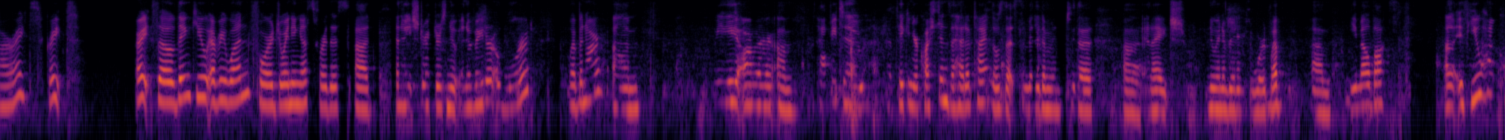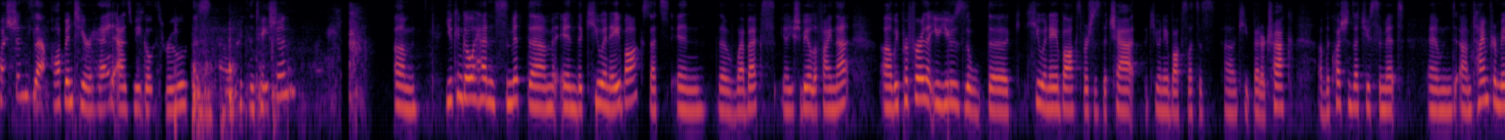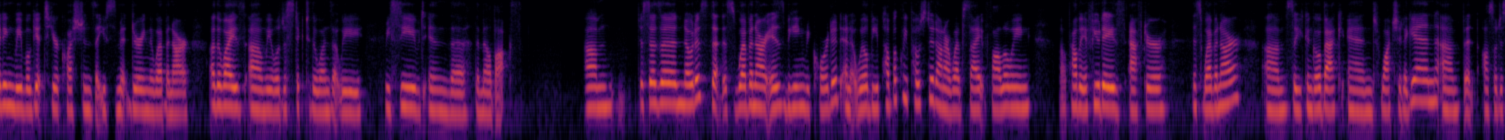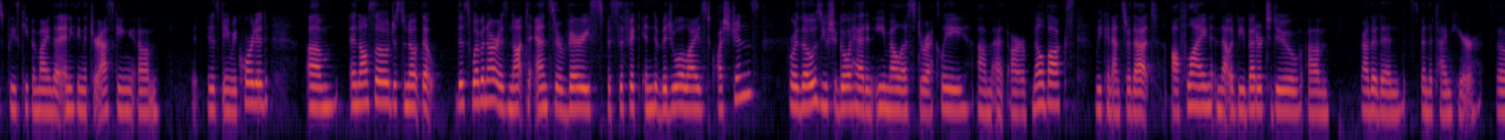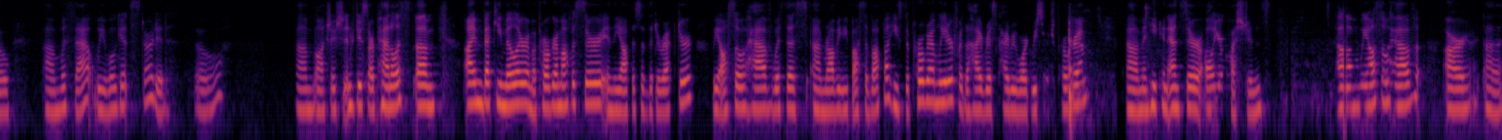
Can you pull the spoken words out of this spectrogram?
All right, great. All right, so thank you everyone for joining us for this uh, NIH Director's New Innovator Award webinar. Um, we are um, happy to have taken your questions ahead of time, those that submitted them into the uh, NIH New Innovators Award web um, email box. Uh, if you have questions that pop into your head as we go through this uh, presentation, um, you can go ahead and submit them in the Q&A box that's in the WebEx. You, know, you should be able to find that. Uh, we prefer that you use the, the Q&A box versus the chat. The Q&A box lets us uh, keep better track of the questions that you submit. And um, time permitting, we will get to your questions that you submit during the webinar. Otherwise, um, we will just stick to the ones that we received in the, the mailbox. Um, just as a notice that this webinar is being recorded and it will be publicly posted on our website following uh, probably a few days after this webinar. Um, so you can go back and watch it again, um, but also just please keep in mind that anything that you're asking, um, it, it is being recorded. Um, and also just a note that this webinar is not to answer very specific individualized questions. For those, you should go ahead and email us directly um, at our mailbox. We can answer that offline, and that would be better to do um, rather than spend the time here. So um, with that, we will get started. So, um, well, actually, I should introduce our panelists. Um, I'm Becky Miller. I'm a program officer in the Office of the Director. We also have with us um, Ravi Basavappa. He's the program leader for the High Risk, High Reward Research Program, um, and he can answer all your questions. Um, we also have our, uh,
